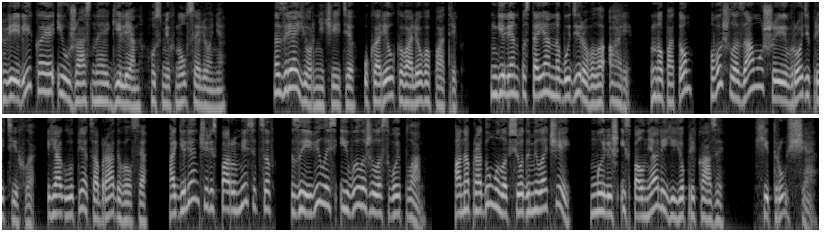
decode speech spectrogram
«Великая и ужасная Гелен», — усмехнулся Леня. «Зря ерничаете», — укорил Ковалева Патрик. Гелен постоянно будировала Ари, но потом вышла замуж и вроде притихла. Я глупец обрадовался, а Гелен через пару месяцев заявилась и выложила свой план. Она продумала все до мелочей, мы лишь исполняли ее приказы. Хитрущая.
